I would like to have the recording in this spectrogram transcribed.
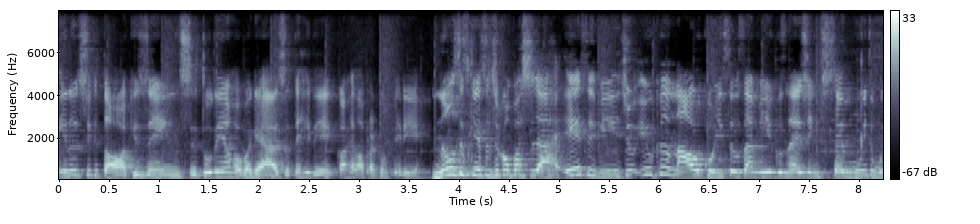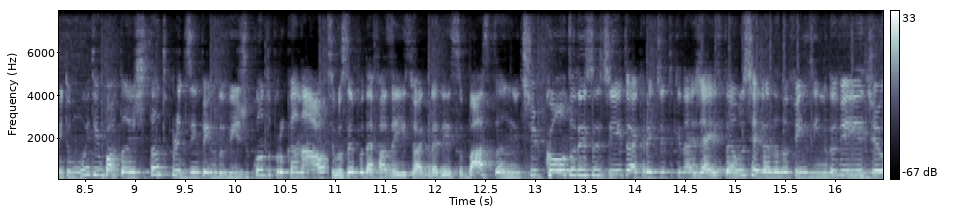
e no TikTok, gente. Tudo em GHJRD, corre lá pra conferir. Não se esqueça de compartilhar esse vídeo e o canal com seus amigos, né, gente? Isso é muito, muito, muito importante, tanto pro desempenho do vídeo quanto pro canal. Se você puder fazer isso, eu agradeço bastante. Com tudo isso dito, eu acredito que nós já estamos chegando no finzinho do vídeo.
